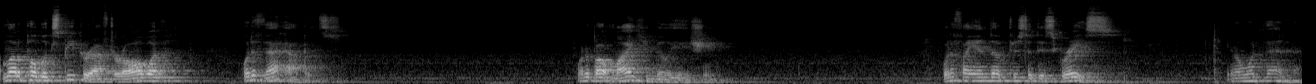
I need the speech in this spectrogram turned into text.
I'm not a public speaker after all. What, what if that happens? What about my humiliation? What if I end up just a disgrace? You know, what then?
